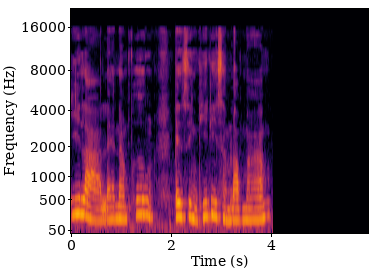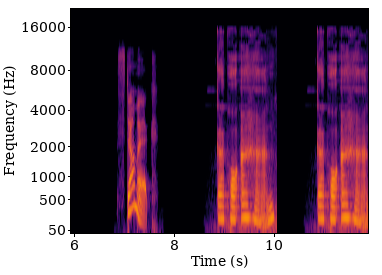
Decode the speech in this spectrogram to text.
ยี่หร่าและน้ำผึ้งเป็นสิ่งที่ดีสำหรับม้าม Stomach, กระเพาะอาหาร กระเพาะอาหาร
